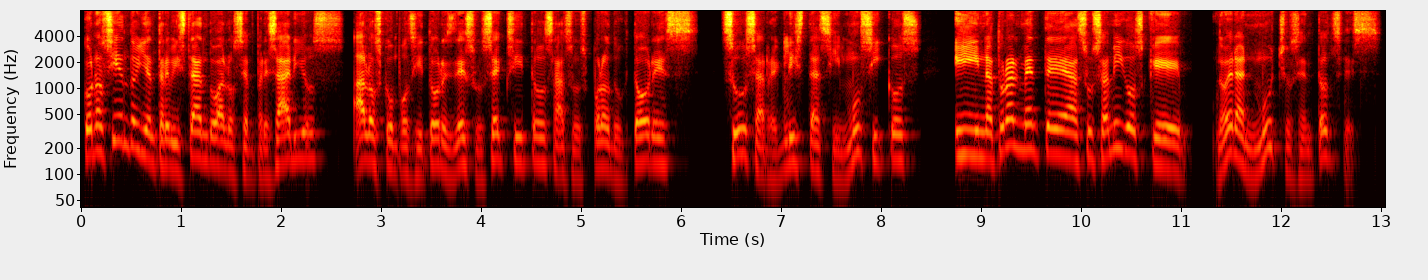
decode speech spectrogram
conociendo y entrevistando a los empresarios, a los compositores de sus éxitos, a sus productores, sus arreglistas y músicos, y naturalmente a sus amigos que no eran muchos entonces.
